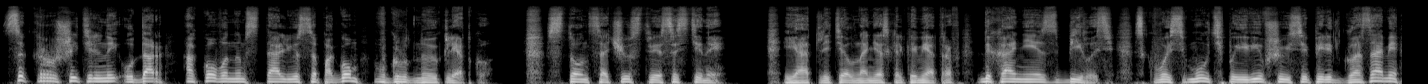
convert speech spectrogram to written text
сокрушительный удар окованным сталью сапогом в грудную клетку. Стон сочувствия со стены. Я отлетел на несколько метров, дыхание сбилось. Сквозь муть, появившуюся перед глазами,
